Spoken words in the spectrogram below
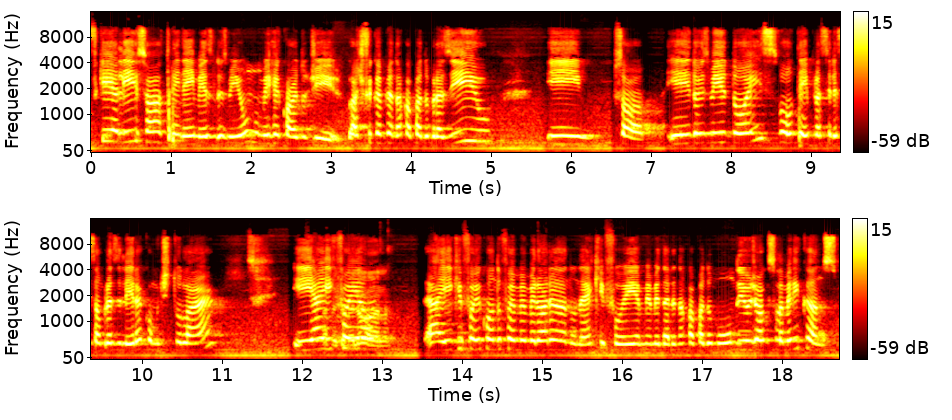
fiquei ali, só treinei mesmo em 2001, não me recordo de. Acho que fui campeã da Copa do Brasil e só. E em 2002 voltei para a seleção brasileira como titular. E aí foi. Um, aí que foi quando foi meu melhor ano, né? Que foi a minha medalha na Copa do Mundo e os Jogos Sul-Americanos.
